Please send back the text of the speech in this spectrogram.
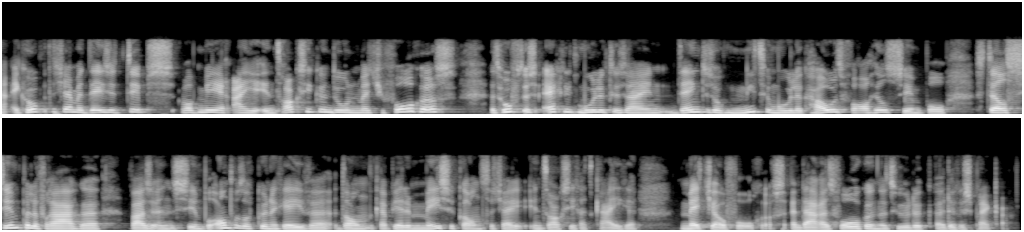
Nou, ik hoop dat jij met deze tips wat meer aan je interactie kunt doen met je volgers. Het hoeft dus echt niet moeilijk te zijn. Denk dus ook niet te moeilijk. Hou het vooral heel simpel. Stel simpele vragen waar ze een simpel antwoord op kunnen geven. Dan heb jij de meeste kans dat jij interactie gaat krijgen met jouw volgers. En daaruit volgen natuurlijk eh, de gesprekken.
